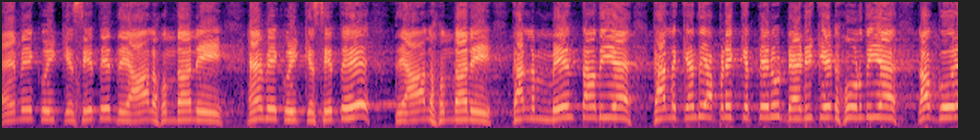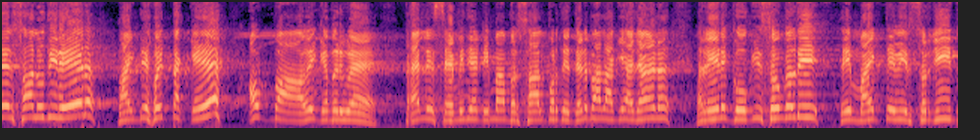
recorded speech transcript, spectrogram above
ਐਵੇਂ ਕੋਈ ਕਿਸੇ ਤੇ ਦਿਆਲ ਹੁੰਦਾ ਨਹੀਂ, ਐਵੇਂ ਕੋਈ ਕਿਸੇ ਤੇ ਦਿਆਲ ਹੁੰਦਾ ਨਹੀਂ। ਗੱਲ ਮਿਹਨਤਾਂ ਦੀ ਹੈ ਗੱਲ ਕਹਿੰਦੇ ਆਪਣੇ ਕਿੱਤੇ ਨੂੰ ਡੈਡੀਕੇਟ ਹੋਣ ਦੀ ਹੈ ਨਾ ਗੋਰੇ ਸਾਲੂ ਦੀ ਰੇਡ ਵੱਜਦੇ ਹੋਏ ਧੱਕੇ ਓ ਓਏ ਗੱਭਰੂ ਹੈ ਪਹਿਲੇ ਸੈਮੀ ਦੀਆਂ ਟੀਮਾਂ ਬਰਸਾਲਪੁਰ ਤੇ ਦਿੜਬਾ ਲਾ ਕੇ ਆ ਜਾਣ। ਰੇਡ ਗੋਗੀ ਸੋਂਗਲ ਦੀ ਤੇ ਮਾਈਕ ਤੇ ਵੀਰ ਸੁਰਜੀਤ।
